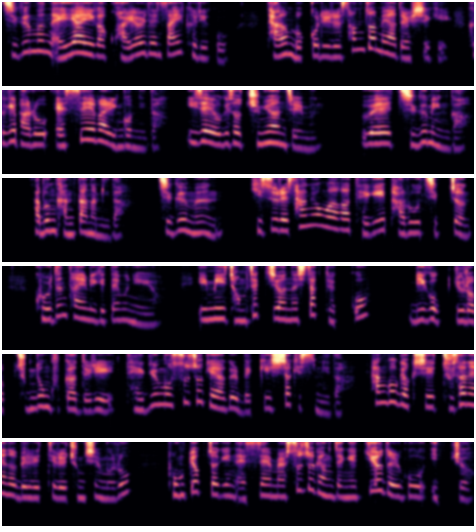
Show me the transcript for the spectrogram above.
지금은 AI가 과열된 사이클이고 다음 먹거리를 선점해야 될 시기. 그게 바로 SMR인 겁니다. 이제 여기서 중요한 질문. 왜 지금인가? 답은 간단합니다. 지금은 기술의 상용화가 되기 바로 직전 골든타임이기 때문이에요. 이미 정책 지원은 시작됐고 미국, 유럽, 중동 국가들이 대규모 수주 계약을 맺기 시작했습니다. 한국 역시 두산에너빌리티를 중심으로 본격적인 SMR 수주 경쟁에 뛰어들고 있죠.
